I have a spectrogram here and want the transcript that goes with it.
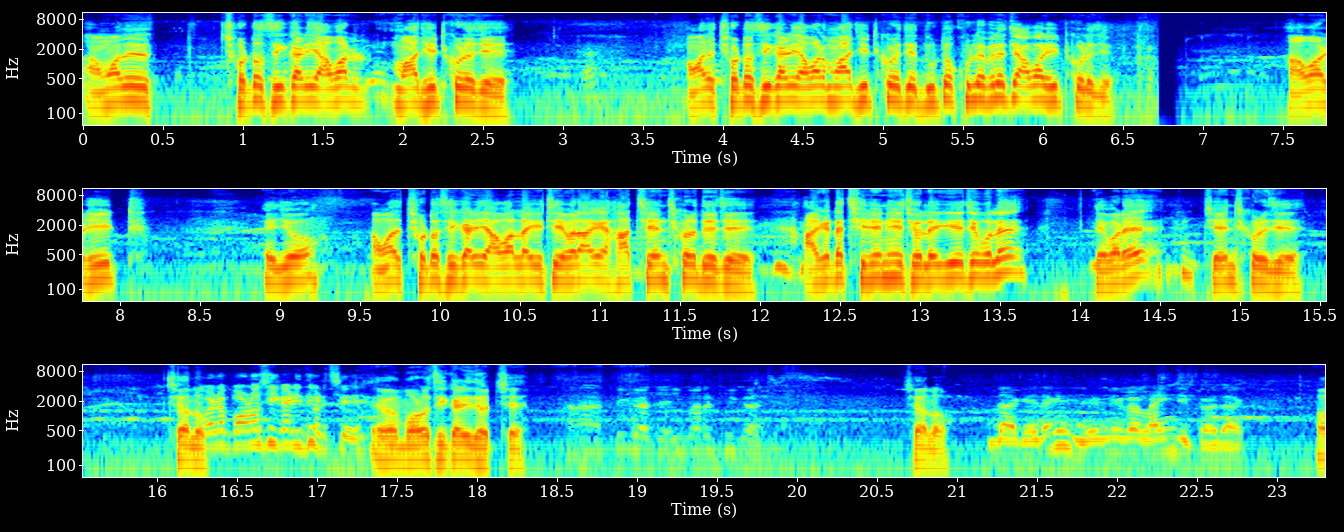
আমাদের ছোট শিকারি আবার মাছ হিট করেছে। আমাদের ছোট শিকারি আবার মাছ হিট করেছে দুটো খুলে ফেলেছে আবার হিট করেছে। আবার হিট এই যে আমাদের ছোট শিকারি আবার লাগিয়েছে এবার আগে হাত চেঞ্জ করে দিয়েছে। আগেটা ছিঁড়ে নিয়ে চলে গিয়েছে বলে এবারে চেঞ্জ করেছে। চলো। বড় শিকারি ধরছে। এবার বড় শিকারি ধরছে। চলো। দেখ এই দেখিস এমনি লাইন দিতে হয় দেখ। ও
